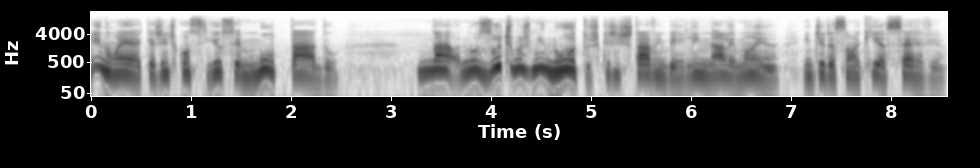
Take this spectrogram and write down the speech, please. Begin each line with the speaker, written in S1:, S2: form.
S1: E não é que a gente conseguiu ser multado na, nos últimos minutos que a gente estava em Berlim, na Alemanha, em direção aqui à Sérvia.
